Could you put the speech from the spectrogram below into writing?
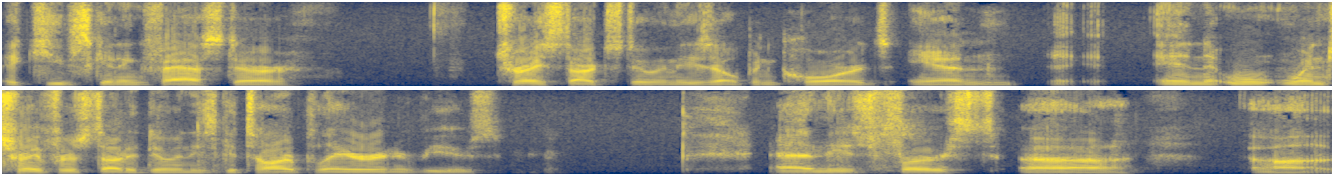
it keeps getting faster. Trey starts doing these open chords and and when Trey first started doing these guitar player interviews and these first uh, uh,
